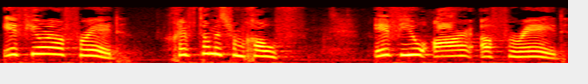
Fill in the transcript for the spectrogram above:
If you're afraid, خِفْتُم is from khawf. If you are afraid,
